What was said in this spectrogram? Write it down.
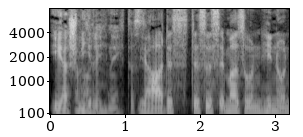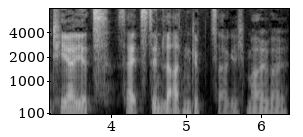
eher schwierig, ähm, nicht? Das ja, das, das ist immer so ein Hin und Her jetzt, seit es den Laden gibt, sage ich mal, weil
